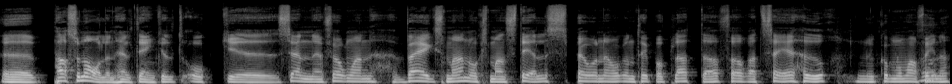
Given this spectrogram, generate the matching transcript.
eh, personalen helt enkelt och eh, sen får man vägsman och man ställs på någon typ av platta för att se hur, nu kommer de här Hur- fina,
